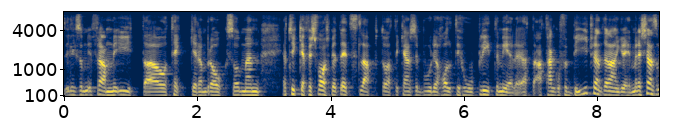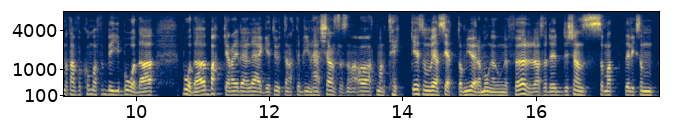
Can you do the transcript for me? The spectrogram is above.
liksom fram i yta och täcker den bra också. Men jag tycker att försvarsspelet är ett slappt och att det kanske borde hållit ihop lite mer. Att, att han går förbi tror jag inte är en annan grej. Men det känns som att han får komma förbi båda, båda backarna i det här läget utan att det blir den här känslan av att man täcker som vi har sett dem göra många gånger förr. Alltså det, det känns som att det liksom,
